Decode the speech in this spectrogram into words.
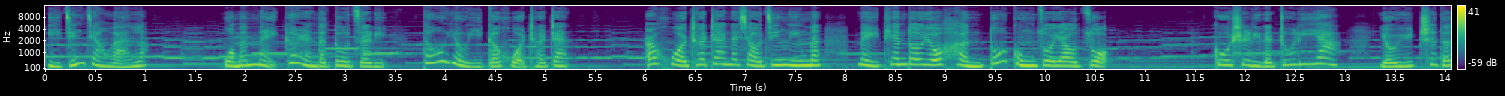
已经讲完了。我们每个人的肚子里都有一个火车站，而火车站的小精灵们每天都有很多工作要做。故事里的茱莉亚，由于吃的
